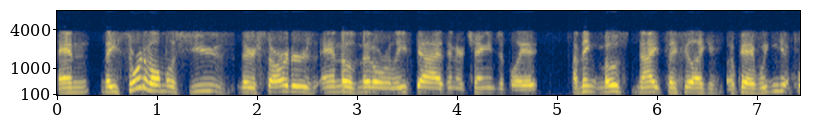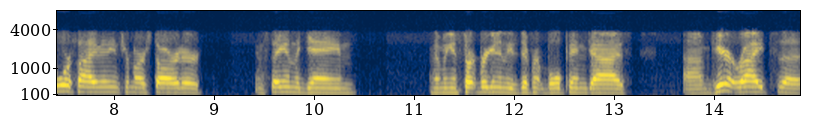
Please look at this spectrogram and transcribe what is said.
and they sort of almost use their starters and those middle relief guys interchangeably. I think most nights they feel like, if, okay, if we can get four or five innings from our starter and stay in the game, then we can start bringing in these different bullpen guys um, Garrett Wright's a,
